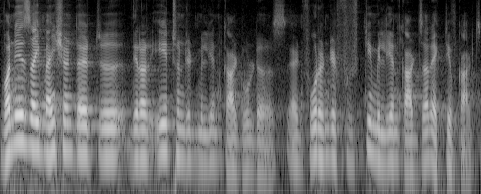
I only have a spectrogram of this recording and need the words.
One is I mentioned that uh, there are 800 million cardholders and 450 million cards are active cards.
